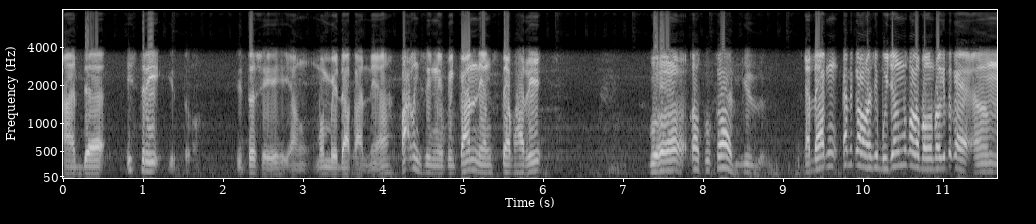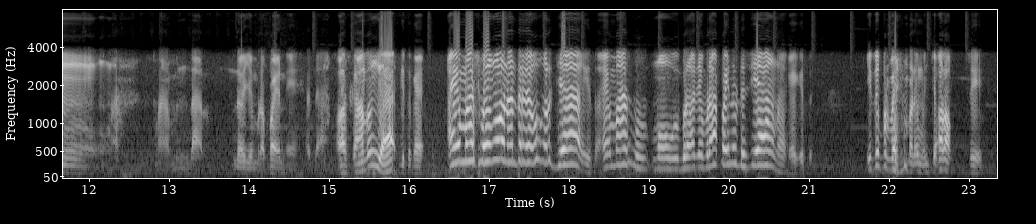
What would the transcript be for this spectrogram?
ada istri gitu. Itu sih yang membedakannya. Paling signifikan yang setiap hari gua lakukan gitu. Kadang kan kalau masih bujang tuh kalau bangun pagi tuh kayak hmm, nah bentar. Udah jam berapa ini? Udah. Oh sekarang tuh enggak gitu kayak ayo mas bangun nanti aku kerja. Gitu. Ayo mas mau- berangkat berapa ini? Udah siang. Nah kayak gitu. Itu perbedaan paling mencolok sih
